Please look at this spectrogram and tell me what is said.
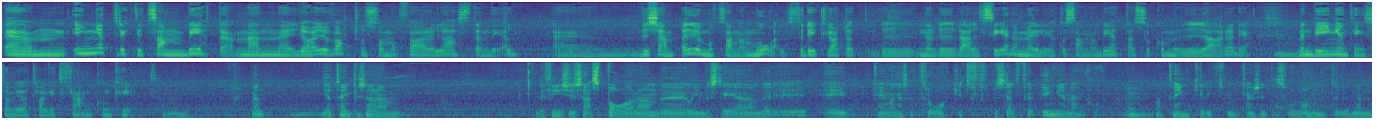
Ehm, inget riktigt samarbete, men eh, jag har ju varit hos dem och föreläst en del. Ehm, vi kämpar ju mot samma mål, så det är klart att vi, när vi väl ser en möjlighet att samarbeta så kommer vi göra det. Men det är ingenting som vi har tagit fram konkret. Men jag tänker så här... Det finns ju så här sparande och investerande i, är, kan ju vara ganska tråkigt, speciellt för yngre människor. Man tänker liksom kanske inte så långt. Eller, men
